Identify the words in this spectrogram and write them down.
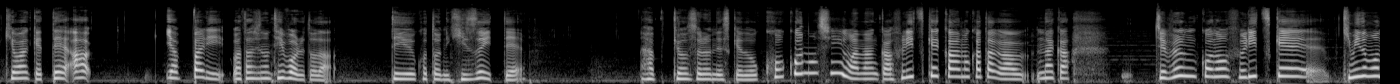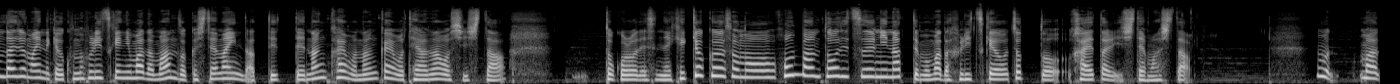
き分けてあやっぱり私のティボルトだっていうことに気づいて発表するんですけどここのシーンはなんか振付家の方がなんか自分この振り付け君の問題じゃないんだけどこの振り付けにまだ満足してないんだって言って何回も何回も手直しした。ところですね。結局その本番当日になってもまだ振り付けをちょっと変えたりしてました。でもまあ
